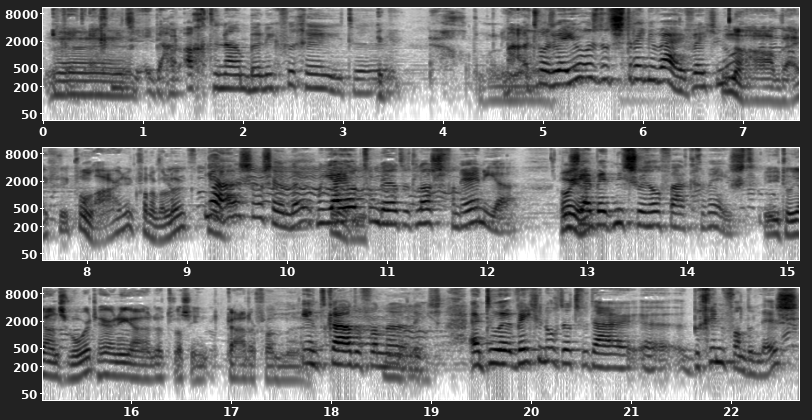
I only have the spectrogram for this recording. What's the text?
Ik weet echt Eh, niet. Ik- Haar achternaam ben ik vergeten. God, Maria. maar het was, weet je, was dat strenge wijf, weet je nog? Nou, wijf. Ik vond haar aardig. Ik vond haar wel leuk. Ja, ze was heel leuk. Maar jij had toen de hele tijd last van hernia. Dus Oh ja. jij bent niet zo heel vaak geweest. Een Italiaans woord, hernia, dat was in het kader van... eh, In het kader van de les. En toen, eh, weet je nog dat we daar, het begin van de les,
